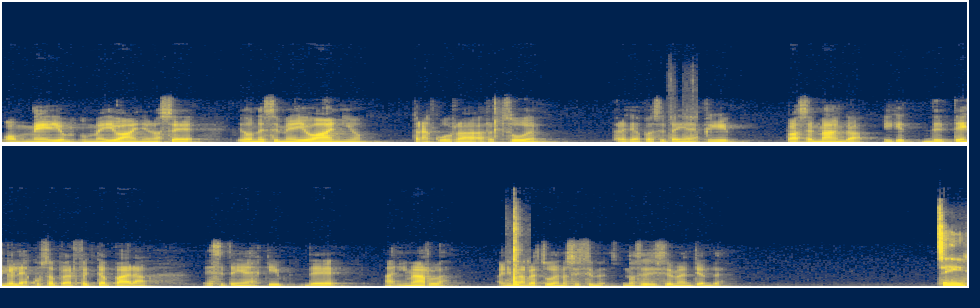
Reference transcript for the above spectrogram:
o medio, un medio año, no sé, y donde ese medio año transcurra Retsuden, para que después se tenga skip pase el manga y que tenga la excusa perfecta para ese tenga skip de animarla, animar la no sé si no sé si se me entiende. Sí.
